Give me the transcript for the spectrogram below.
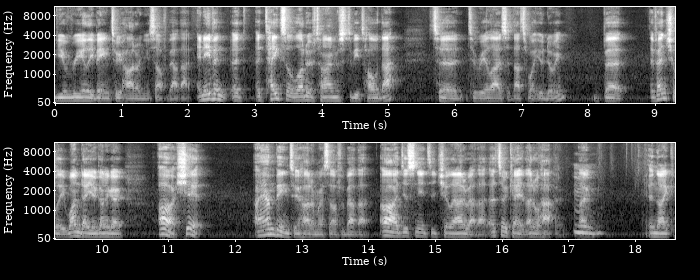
You're really being too hard on yourself about that. And even it, it takes a lot of times to be told that to to realize that that's what you're doing. But eventually one day you're going to go oh shit. I am being too hard on myself about that. Oh i just need to chill out about that. That's okay. That'll happen. Mm. Like and like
